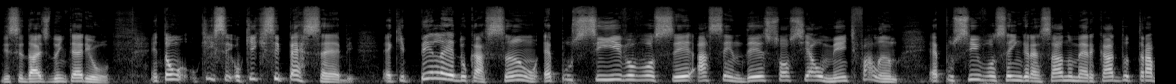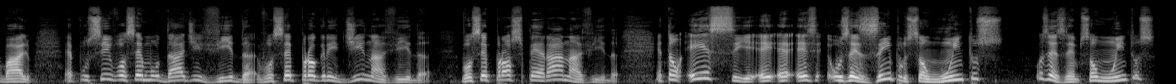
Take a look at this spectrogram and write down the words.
de cidades do interior. Então, o que, se, o que, se percebe é que pela educação é possível você ascender socialmente falando, é possível você ingressar no mercado do trabalho, é possível você mudar de vida, você progredir na vida você prosperar na vida. Então, esse, esse, os exemplos são muitos, os exemplos são muitos,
